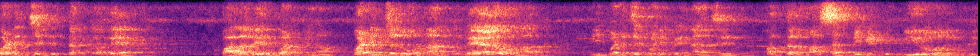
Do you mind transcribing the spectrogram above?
படிச்சதுக்கு தக்க வேலை. பல பேர் பார்த்தீங்கன்னா படிச்சது ஒன்னா இருக்கு வேலை ஒன்னா இருக்கு நீ படிச்ச படிப்பு என்னாச்சு? பத்திரமா சர்டிஃபிகேட்டு பீரோவில் இருக்கு.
